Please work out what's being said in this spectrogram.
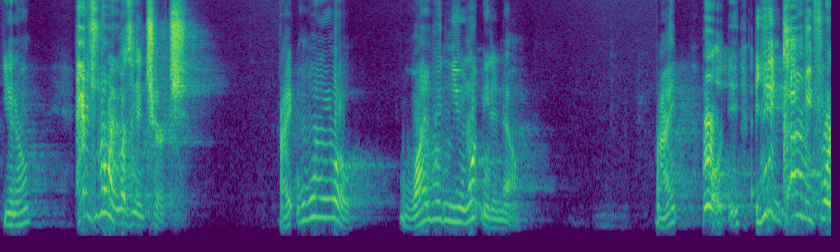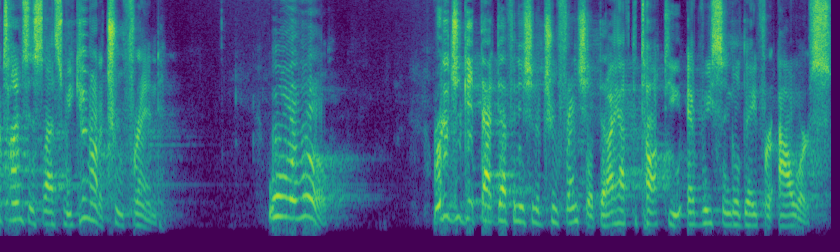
You know? How did you know I wasn't in church? Right? Whoa, whoa, whoa. Why wouldn't you want me to know? Right? Well, you didn't call me four times this last week. You're not a true friend. Whoa, whoa, whoa. Where did you get that definition of true friendship that I have to talk to you every single day for hours?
